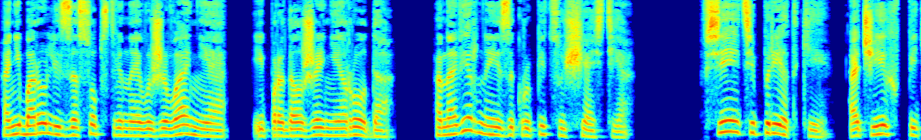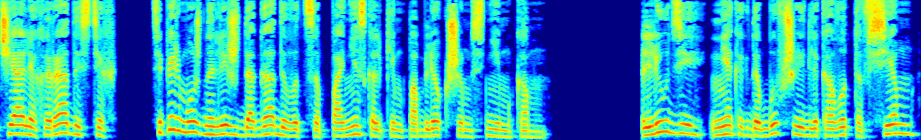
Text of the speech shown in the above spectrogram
они боролись за собственное выживание и продолжение рода, а, наверное, и за крупицу счастья. Все эти предки, о чьих печалях и радостях теперь можно лишь догадываться по нескольким поблекшим снимкам. Люди, некогда бывшие для кого-то всем,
